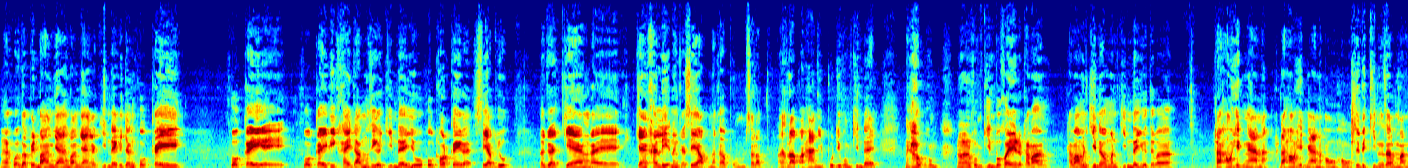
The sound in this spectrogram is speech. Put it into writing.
นะครับผมถ้าเป็นบางย่างบางย่างก็กินได้ก็จังพวกไก่พวกไก่ไอ้พวกไก่พริกไข่ดำบางทีก็กินได้อยู่พวกทอดไก่ก็แซ่บอยู่ แล้วก็แกงไอ้แกงคาเละนั่นก็แซ่บนะครับ ผมสำหรับสำหรับอาหารญี่ปุ่นที่ผมกินได้นะครับ ผมนอกนั้นผมกินบ่ค่อยได้ดอกถามว่าถามว่ามันกินได้มันกินได้อยู่แต่ว่า ถ้าเฮาเฮ็ดงานอะถ้าเฮาเฮ็ดงานเฮาเฮาสิไปกินจังซั่นมัน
